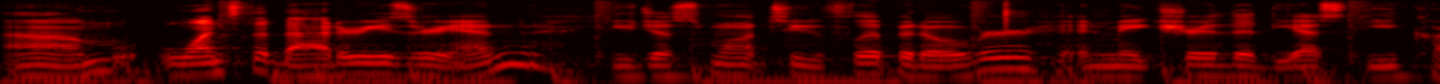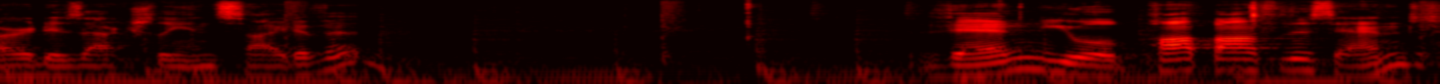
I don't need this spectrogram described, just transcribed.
Um, once the batteries are in, you just want to flip it over and make sure that the SD card is actually inside of it. Then you will pop off this end.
